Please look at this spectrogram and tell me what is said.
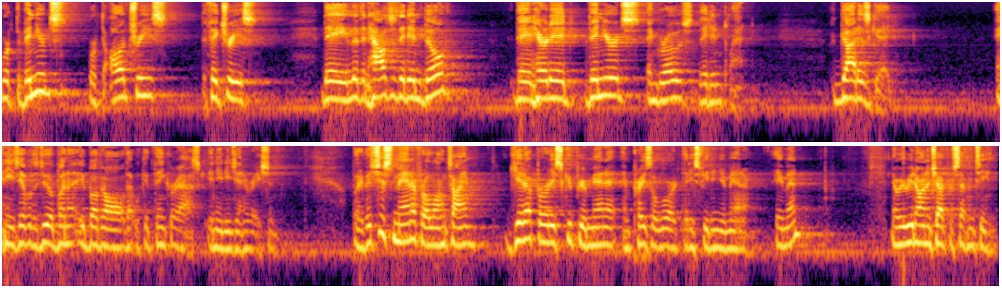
work the vineyards, worked the olive trees, the fig trees. They lived in houses they didn't build. They inherited vineyards and groves they didn't plant. God is good. And He's able to do abundantly above all that we could think or ask in any generation. But if it's just manna for a long time, get up early, scoop your manna, and praise the Lord that He's feeding you manna. Amen? Now we read on in chapter 17.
